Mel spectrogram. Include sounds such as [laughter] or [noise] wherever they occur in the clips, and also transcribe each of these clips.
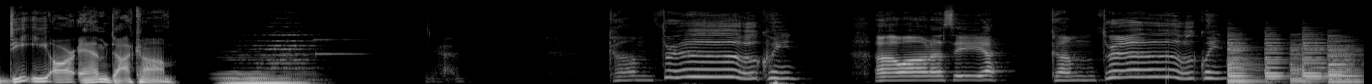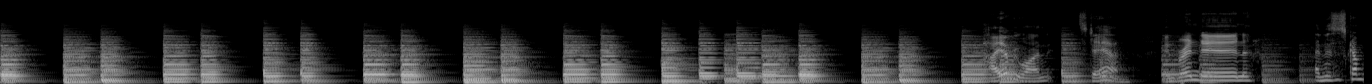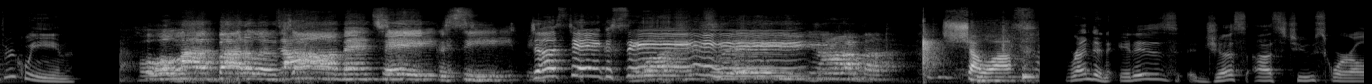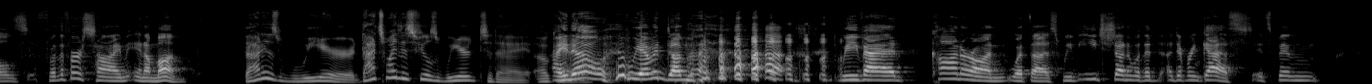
D E R M.com. Come through, Queen. I wanna see ya. Come through, Queen. Hi, everyone. It's Dan. And Brendan. And this is Come Through Queen. Hold my bottle of Dom and take a seat. Just take a seat. Show off. Brendan, it is just us two squirrels for the first time in a month. That is weird. That's why this feels weird today. Okay. I know. [laughs] we haven't done that. [laughs] We've had Connor on with us. We've each done it with a, a different guest. It's been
